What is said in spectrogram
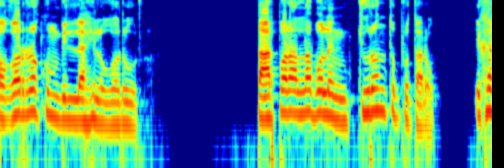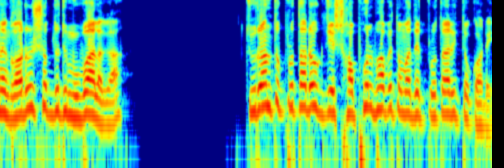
অগররকম বিল্লাহিল গরুর। তারপর আল্লাহ বলেন, চূড়ান্ত প্রতারক। এখানে গরুর শব্দটি মুবালাগা। চূড়ান্ত প্রতারক যে সফলভাবে তোমাদের প্রতারিত করে,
